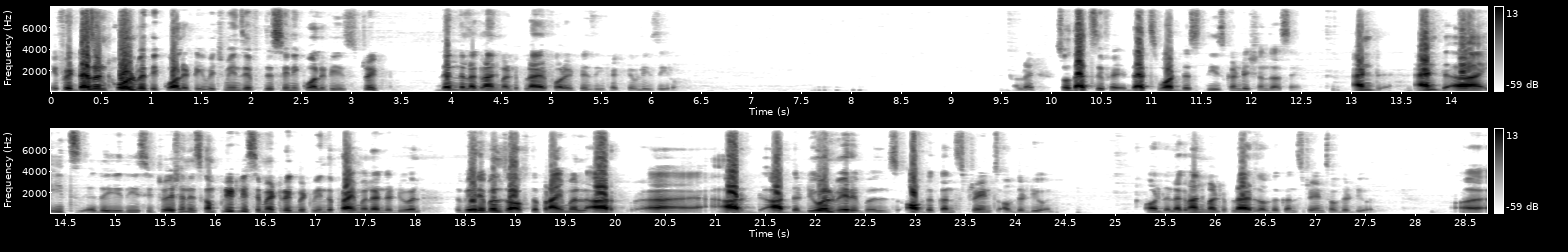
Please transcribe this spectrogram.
If it does not hold with equality, which means if this inequality is strict, then the Lagrange multiplier for it is effectively 0. All right. So, that is that is what this these conditions are saying and and uh, it's the the situation is completely symmetric between the primal and the dual the variables of the primal are, uh, are, are the dual variables of the constraints of the dual or the Lagrange multipliers of the constraints of the dual. Uh,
